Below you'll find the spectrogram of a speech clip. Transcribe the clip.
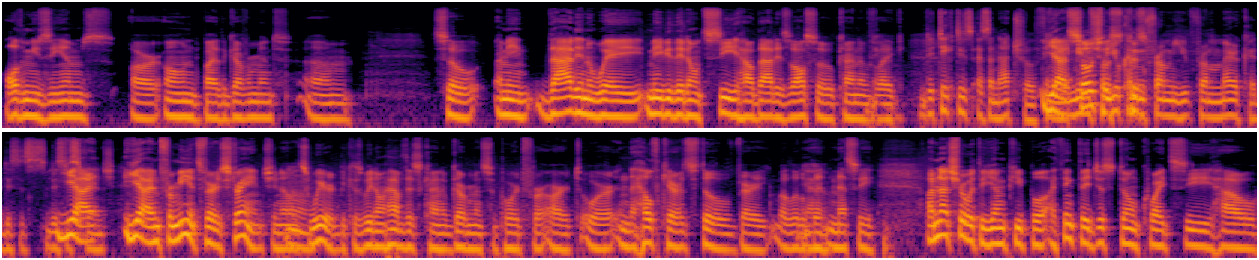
all the museums are owned by the government. Um, so, I mean, that in a way, maybe they don't see how that is also kind of yeah. like they take this as a natural thing. Yeah, maybe social. you coming from you from America, this is this yeah, is strange. Yeah, and for me, it's very strange. You know, mm. it's weird because we don't have this kind of government support for art, or in the healthcare, it's still very a little yeah. bit messy. I'm not sure what the young people. I think they just don't quite see how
